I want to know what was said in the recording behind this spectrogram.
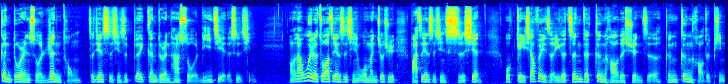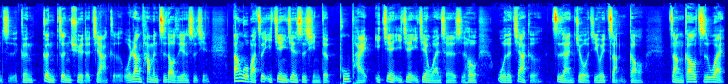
更多人所认同，这件事情是被更多人他所理解的事情。哦，那为了做到这件事情，我们就去把这件事情实现。我给消费者一个真的更好的选择，跟更好的品质，跟更正确的价格。我让他们知道这件事情。当我把这一件一件事情的铺排一件一件一件完成的时候，我的价格自然就有机会涨高。涨高之外，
